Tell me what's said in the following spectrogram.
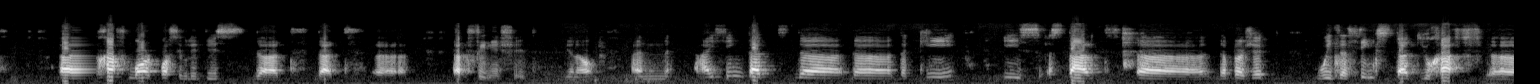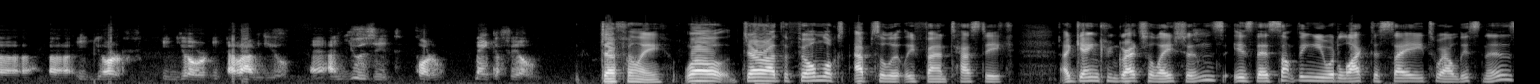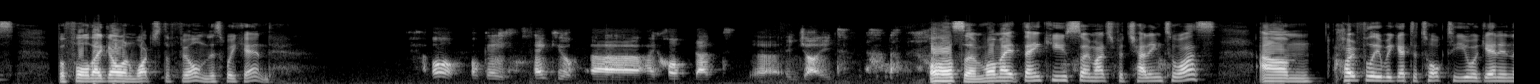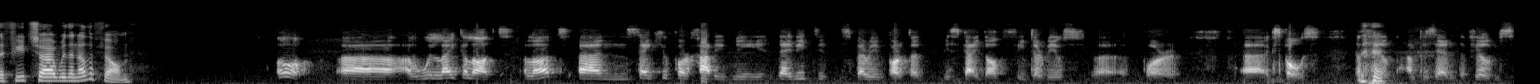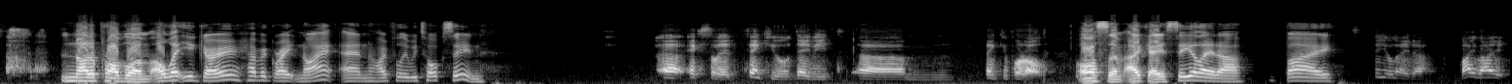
uh, have more possibilities that that uh, that finish it. You know, and I think that the the, the key is start uh, the project with the things that you have uh, in your in your around you eh, and use it for make a film. Definitely. Well, Gerard, the film looks absolutely fantastic. Again, congratulations. Is there something you would like to say to our listeners before they go and watch the film this weekend? Oh, okay. Thank you. Uh, I hope that uh, enjoy it. awesome. Well, mate, thank you so much for chatting to us. Um, hopefully, we get to talk to you again in the future with another film. Oh, uh, I will like a lot, a lot, and thank you for having me, David. It's very important this kind of interviews uh, for uh, expose the film and present the films. Not a problem. I'll let you go. Have a great night, and hopefully we talk soon. Uh, excellent. Thank you, David. Um, thank you for all. Awesome. Okay, see you later. Bye. See you later. Bye bye.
